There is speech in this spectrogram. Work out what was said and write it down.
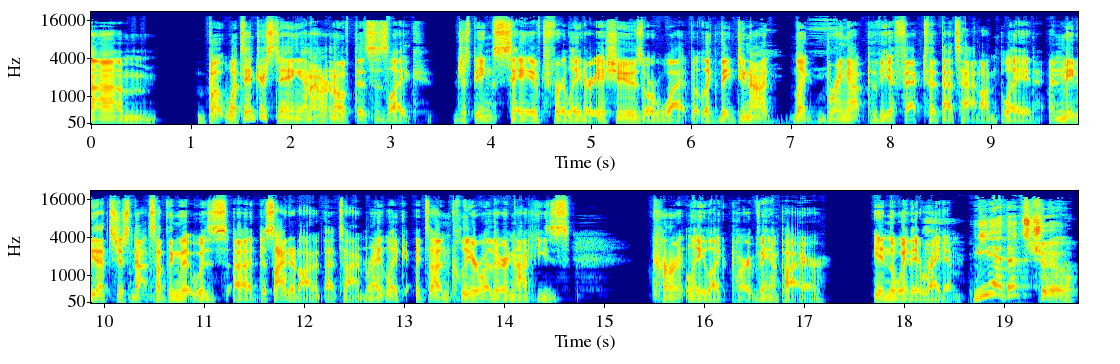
um but what's interesting, and I don't know if this is like just being saved for later issues or what, but like they do not like bring up the effect that that's had on Blade, and maybe that's just not something that was uh, decided on at that time, right? Like it's unclear whether or not he's currently like part vampire in the way they write him. Yeah, that's true.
